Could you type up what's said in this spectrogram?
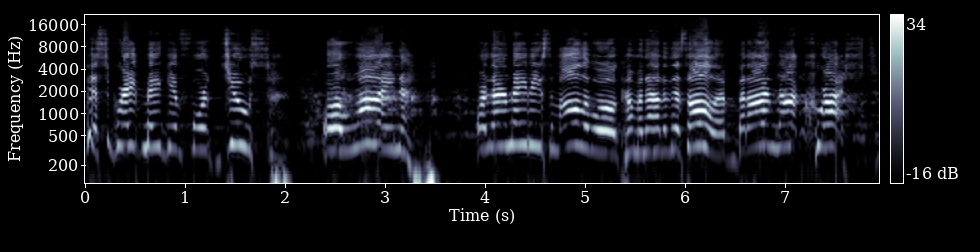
this grape may give forth juice or wine, or there may be some olive oil coming out of this olive, but I'm not crushed.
